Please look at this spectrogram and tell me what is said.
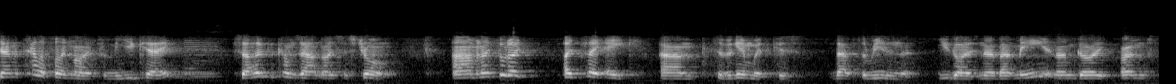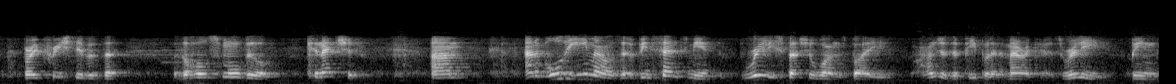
down a telephone line from the UK, so I hope it comes out nice and strong. Um, and I thought I'd, I'd play Ache um, to begin with because that's the reason that you guys know about me, and I'm, go- I'm very appreciative of the of the whole Smallville connection. Um, and of all the emails that have been sent to me, really special ones by hundreds of people in America, it's really been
